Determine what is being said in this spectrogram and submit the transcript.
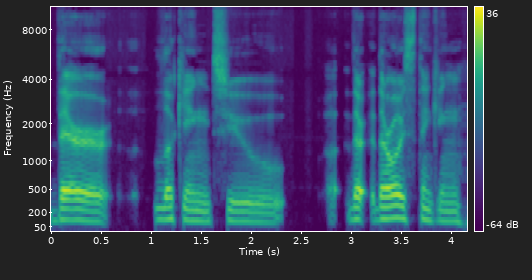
They're looking to uh, they're they're always thinking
